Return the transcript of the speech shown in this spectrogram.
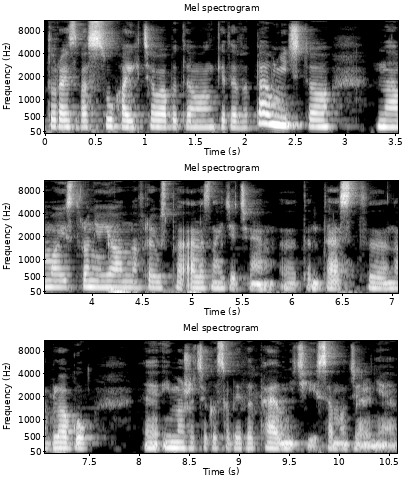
któraś z Was słucha i chciałaby tę ankietę wypełnić, to na mojej stronie joannafrejus.pl znajdziecie e, ten test e, na blogu i możecie go sobie wypełnić i samodzielnie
